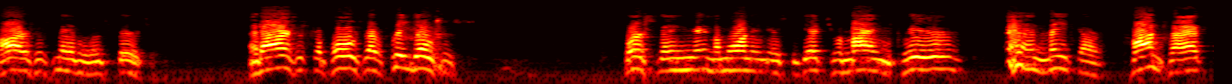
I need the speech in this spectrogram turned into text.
Ours is mental and spiritual. And ours is composed of three doses. First thing in the morning is to get your mind clear and make a contract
